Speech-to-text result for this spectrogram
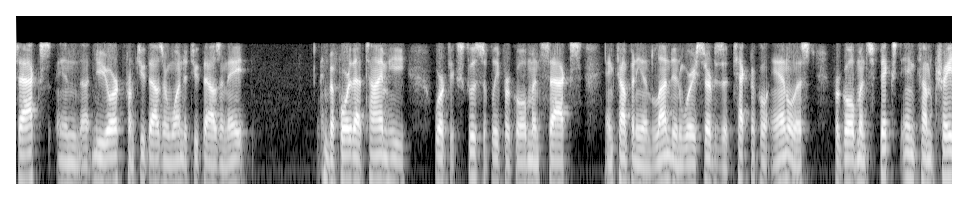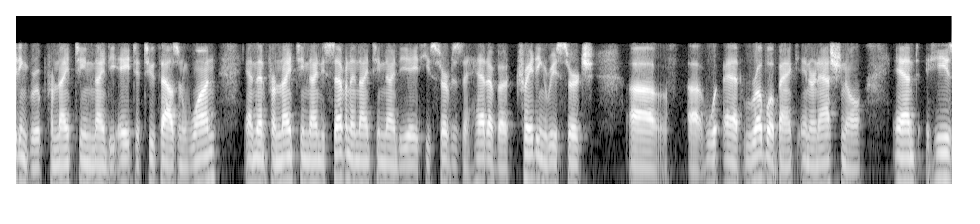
Sachs in uh, New York from 2001 to 2008. And before that time, he worked exclusively for Goldman Sachs and Company in London, where he served as a technical analyst for Goldman's fixed income trading group from 1998 to 2001. And then from 1997 to 1998, he served as the head of a trading research uh, uh, at Rabobank International. And he's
